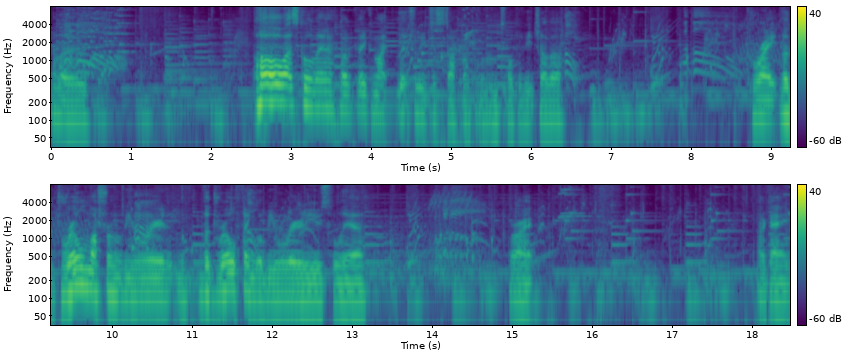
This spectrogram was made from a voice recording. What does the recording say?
hello. Oh, that's cool. They they can like literally just stack up on top of each other. Great. The drill mushroom would be really. The drill thing would be really useful here. Right. Okay.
